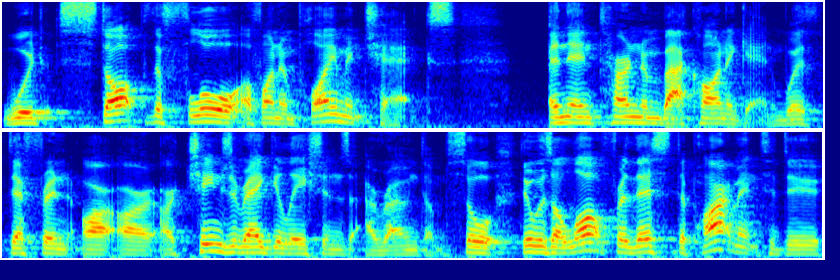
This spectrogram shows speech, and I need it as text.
would stop the flow of unemployment checks and then turn them back on again with different or, or, or, change the regulations around them. So there was a lot for this department to do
